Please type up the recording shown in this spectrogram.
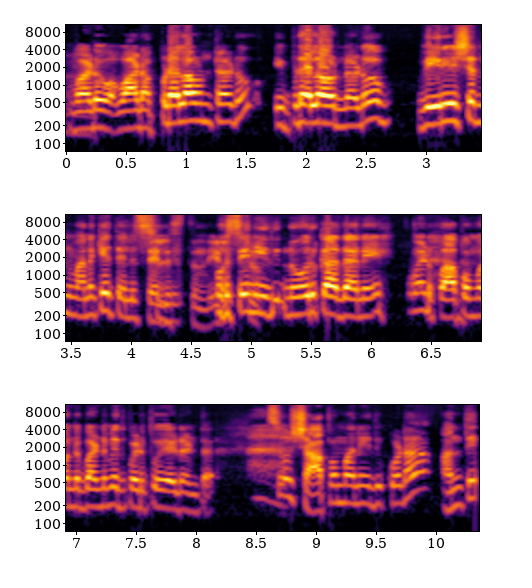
వాడు వాడు అప్పుడు ఎలా ఉంటాడు ఇప్పుడు ఎలా ఉన్నాడో వేరియేషన్ మనకే తెలుస్తుంది. తెలుస్తుంది. వస్తే నీది నోరు కాదానే వాడు పాపం మొన్న బండి మీద పడిపోయాడంట. సో శాపం అనేది కూడా అంతే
